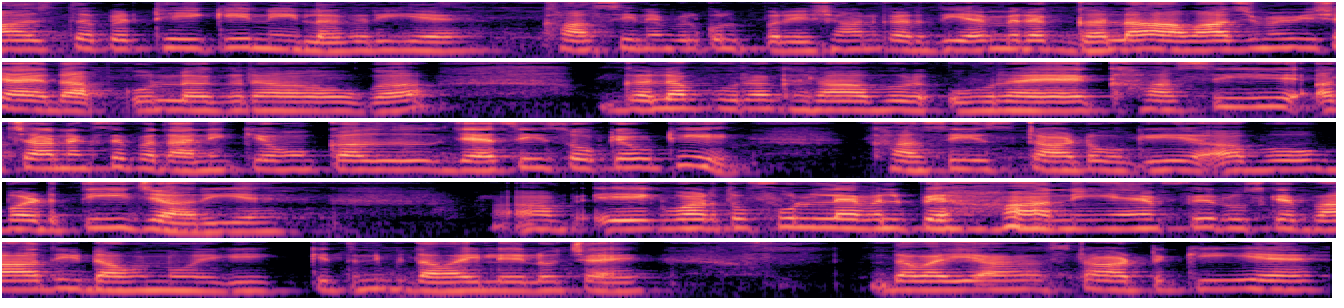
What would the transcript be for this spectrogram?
आज तबीयत ठीक ही नहीं लग रही है। खांसी ने बिल्कुल परेशान कर दिया है। मेरा गला आवाज़ में भी शायद आपको लग रहा होगा। गला पूरा खराब हो रहा है। खांसी अचानक से पता नहीं क्यों कल जैसे ही सो के उठी, खांसी स्टार्ट होगी अब वो बढ़ती जा रही है। अब एक बार तो फुल लेवल पे आनी है, फिर उसके बाद ही डाउन होएगी। कितनी भी दवाई ले लो चाहे। दवाइयाँ स्टार्ट की है।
